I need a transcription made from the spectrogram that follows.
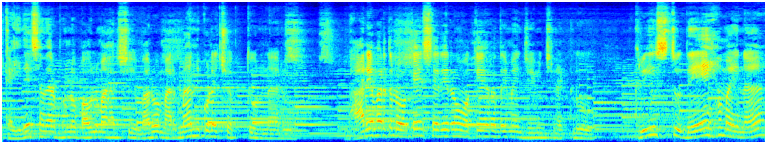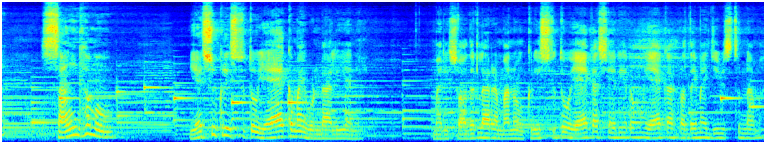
ఇక ఇదే సందర్భంలో పౌలు మహర్షి మరో మర్మాన్ని కూడా చెప్తూ ఉన్నారు భార్యాభర్తలు ఒకే శరీరం ఒకే హృదయమై జీవించినట్లు క్రీస్తు దేహమైన సంఘము యేసుక్రీస్తుతో ఏకమై ఉండాలి అని. మరి సోదరులారా మనం క్రీస్తుతో ఏక శరీరం ఏక హృదయమై జీవిస్తున్నామా?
